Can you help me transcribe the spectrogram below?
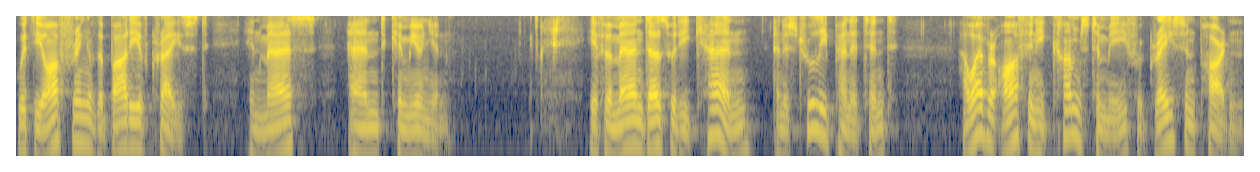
with the offering of the body of Christ in Mass and communion. If a man does what he can and is truly penitent, however often he comes to me for grace and pardon,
